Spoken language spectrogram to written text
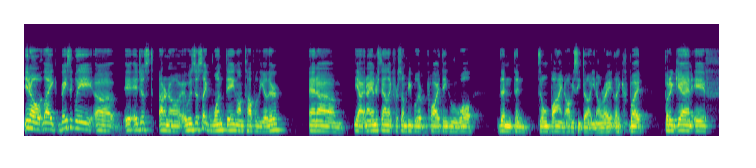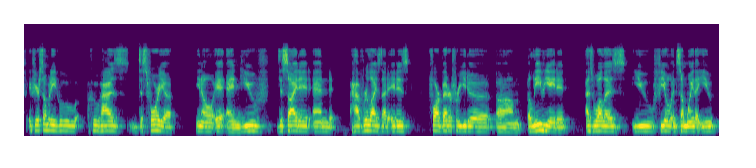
you know, like basically, uh, it, it just I don't know. It was just like one thing on top of the other, and um, yeah, and I understand like for some people they're probably thinking, well, then then don't bind, obviously, duh, you know, right? Like, but but again, if if you're somebody who who has dysphoria, you know, it, and you've decided and have realized that it is far better for you to um, alleviate it, as well as you feel in some way that you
